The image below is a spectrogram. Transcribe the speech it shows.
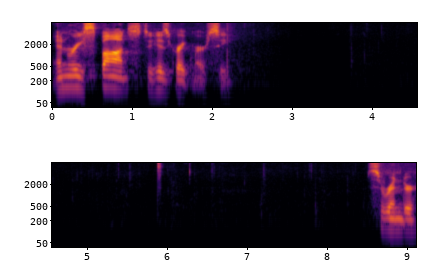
In response to his great mercy. Surrender.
